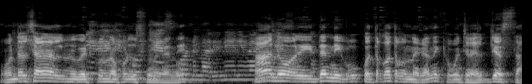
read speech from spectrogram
వంటల ఛానల్ నువ్వు పెట్టుకున్నప్పుడు చూసుకున్నా కానీ. చేసుకోండి మరి నేను ఆ, ఇవన్నీ నువ్వు ఇద్దరు నీకు కొత్త కొత్తగా ఉన్నాయి కానీ నీకు కొంచెం హెల్ప్ చేస్తా.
